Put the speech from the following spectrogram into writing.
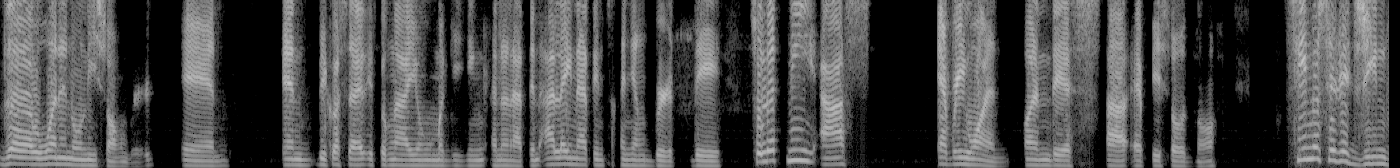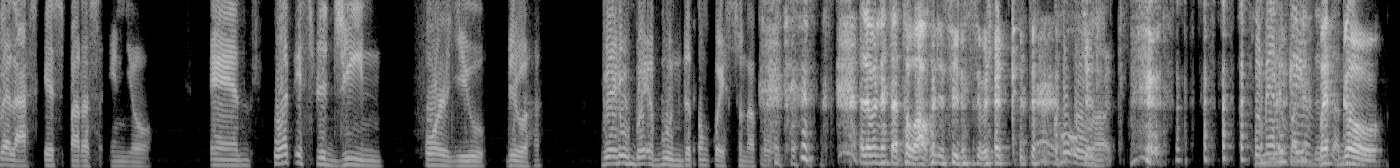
the one and only Songbird. And and because dahil ito nga yung magiging ano natin, alay natin sa kanyang birthday. So let me ask everyone on this uh, episode, no? Sino si Regine Velasquez para sa inyo? And what is Regine for you? Di ba? Very abunda tong question na to. Alam mo, natatawa ako nung sinusulat ko to. Oo nga. So meron kayo, But go.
